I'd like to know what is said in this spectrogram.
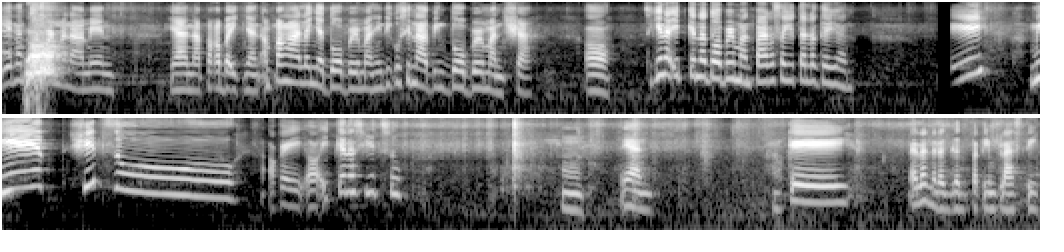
Yan ang Doberman namin. Yan, napakabait niyan. Ang pangalan niya Doberman. Hindi ko sinabing Doberman siya. Oh, sige na, eat ka na Doberman. Para sa'yo talaga yan. Okay? Meet Shih Tzu! Okay, oh, eat ka na Shih Tzu. Hmm, ayan. Okay. Alam, nalaglag pati yung plastic.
